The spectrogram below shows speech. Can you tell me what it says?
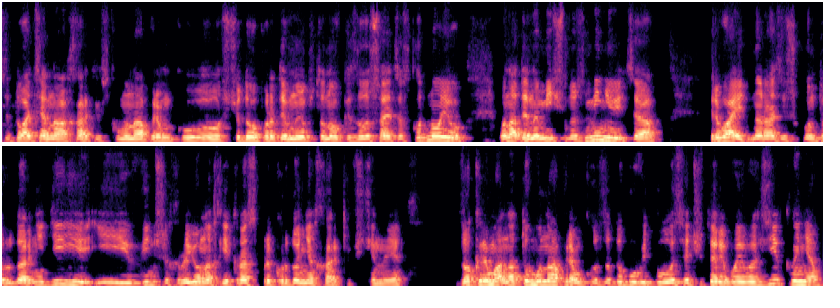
Ситуація на харківському напрямку щодо оперативної обстановки залишається складною. Вона динамічно змінюється. Тривають наразі ж контрударні дії, і в інших районах якраз прикордоння Харківщини. Зокрема, на тому напрямку за добу відбулося чотири бойових зіткнення.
